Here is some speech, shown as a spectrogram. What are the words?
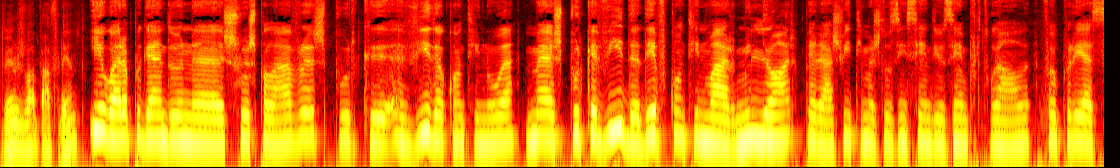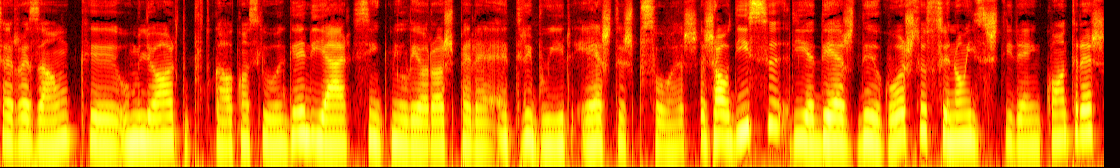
Devemos lá para a frente. E agora, pegando nas suas palavras, porque a vida continua, mas porque a vida deve continuar melhor para as vítimas dos incêndios em Portugal, foi por essa razão que o melhor de Portugal conseguiu angariar 5 mil euros para atribuir a estas pessoas. Já o disse, dia 10 de agosto, se não existirem contras,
